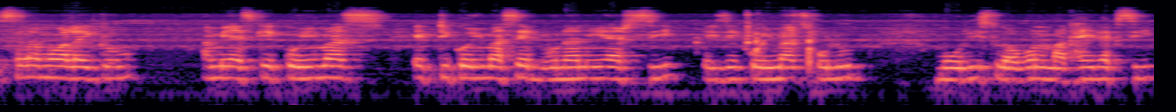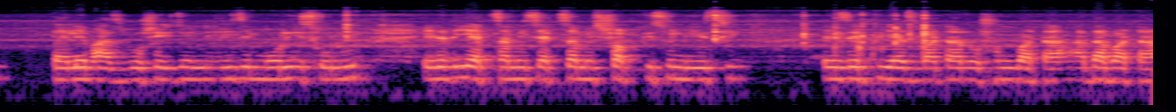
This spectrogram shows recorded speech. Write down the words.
আসসালামু আলাইকুম। আমি আজকে কই মাছ, একটি কই মাছের বোনা নিয়ে আসছি। এই যে কই মাছ, হলুদ, মরিচ, লবণ মাখাই রাখছি। তাইলে ভাজবো সেই জন্য। এই যে মরিচ, হলুদ, এটা দিয়ে এক চামিচ এক চামিচ সব কিছু নিয়েছি। এই যে পেঁয়াজ বাটা, রসুন বাটা, আদা বাটা,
